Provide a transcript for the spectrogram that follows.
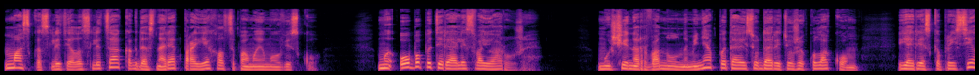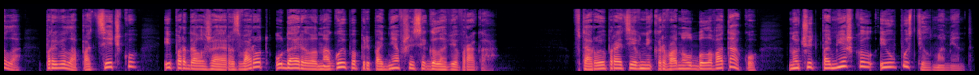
маска слетела с лица, когда снаряд проехался по моему виску. Мы оба потеряли свое оружие. Мужчина рванул на меня, пытаясь ударить уже кулаком. Я резко присела, провела подсечку и, продолжая разворот, ударила ногой по приподнявшейся голове врага. Второй противник рванул было в атаку, но чуть помешкал и упустил момент.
